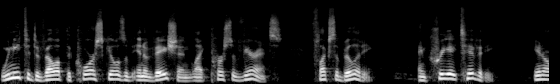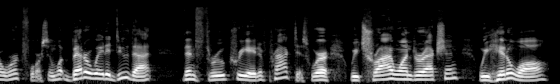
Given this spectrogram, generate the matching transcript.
we need to develop the core skills of innovation like perseverance, flexibility, and creativity in our workforce. And what better way to do that than through creative practice, where we try one direction, we hit a wall,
